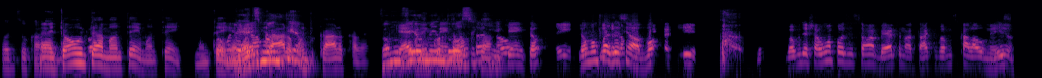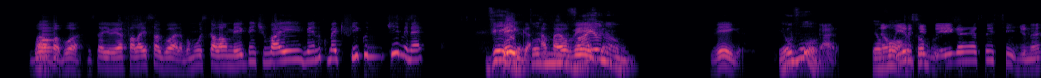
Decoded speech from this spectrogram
Vou dizer o cara. É, então tá, mantém, mantém, mantém. Vamos É muito caro, muito caro, cara. Vamos Guedes ver o e Mendonça Mendonça aqui. quem? Então, Ei, então vamos deixa fazer assim, ó. uma vo- dica aqui. vamos deixar uma posição aberta no ataque, vamos escalar o meio. Isso. Boa, boa. Isso aí, eu ia falar isso agora. Vamos escalar o meio que a gente vai vendo como é que fica o time, né? Veiga, Veiga, todo Rafael mundo vai Veiga. ou não? Veiga. Eu vou. Cara, Eu não vou. ir eu sou- de Veiga é suicídio, né?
